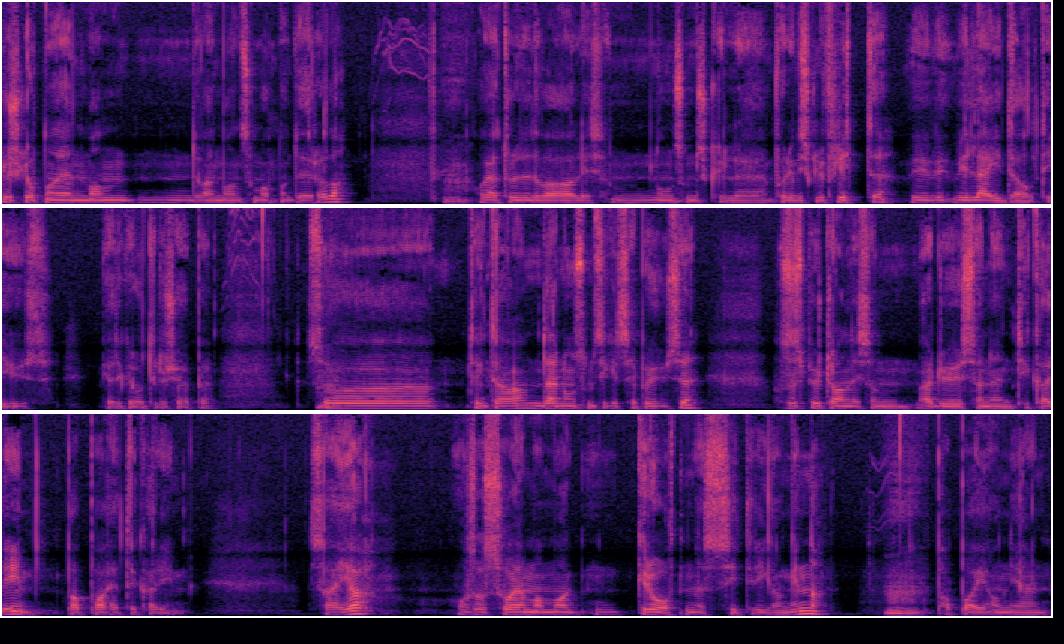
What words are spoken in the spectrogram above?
Plutselig åpna det en mann Det var en mann som åpna døra, da. Og jeg trodde det var liksom noen som skulle Fordi vi skulle flytte. Vi, vi, vi leide alltid hus. Vi hadde ikke råd til å kjøpe. Så tenkte jeg det er noen som sikkert ser på huset. Og så spurte han liksom er du sønnen til Karim. Pappa heter Karim. Sa jeg ja. Og så så jeg mamma gråtende sitter i gangen. da. Mm. Pappa i håndjern.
